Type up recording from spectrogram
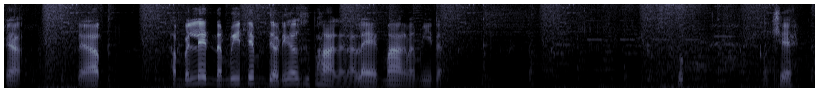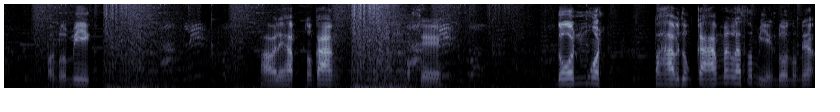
เนี่ยนะครับทำไปเล่นนะมีดเล่มเดียวนี่ก็คือผ่านแล้วนะแรงมากนะมีดอะโอเคฝั่งนู้นมีอีก ปาไปเลยครับตรงกลางโอเค โดนหมดปาไปตรงกลางมั่งแล้วสมียังโดนตรงเนี้ย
